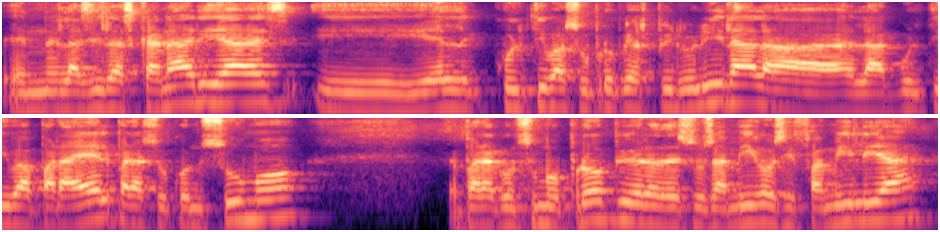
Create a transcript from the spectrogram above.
en, las Islas Canarias y él cultiva su propia espirulina, la, la cultiva para él, para su consumo, para consumo propio, era de sus amigos y familia.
